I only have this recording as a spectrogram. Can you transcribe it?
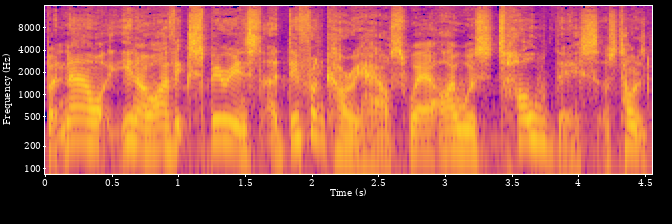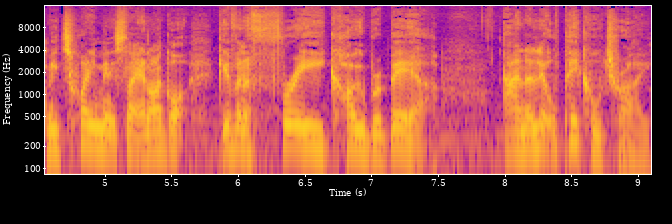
But now, you know, I've experienced a different curry house where I was told this. I was told it's going to be 20 minutes later, and I got given a free Cobra beer and a little pickle tray.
